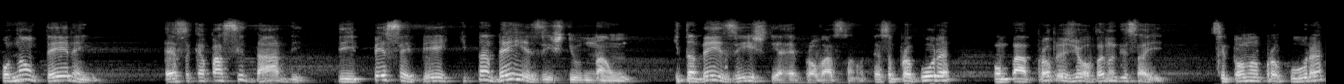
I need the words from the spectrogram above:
por não terem essa capacidade de perceber que também existe o não, que também existe a reprovação. Essa procura, como a própria Giovana disse aí, se torna uma procura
